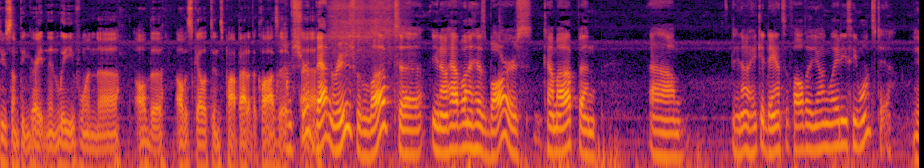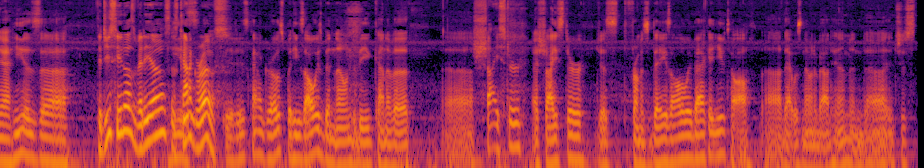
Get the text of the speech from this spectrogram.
do something great and then leave when uh, all the all the skeletons pop out of the closet. I'm sure uh, Baton Rouge would love to you know have one of his bars come up and um, you know he could dance with all the young ladies he wants to. Yeah, he is. Uh, Did you see those videos? It's kind of gross. It is kind of gross, but he's always been known to be kind of a uh, shyster. A shyster, just from his days all the way back at Utah. Uh, that was known about him, and uh, it just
